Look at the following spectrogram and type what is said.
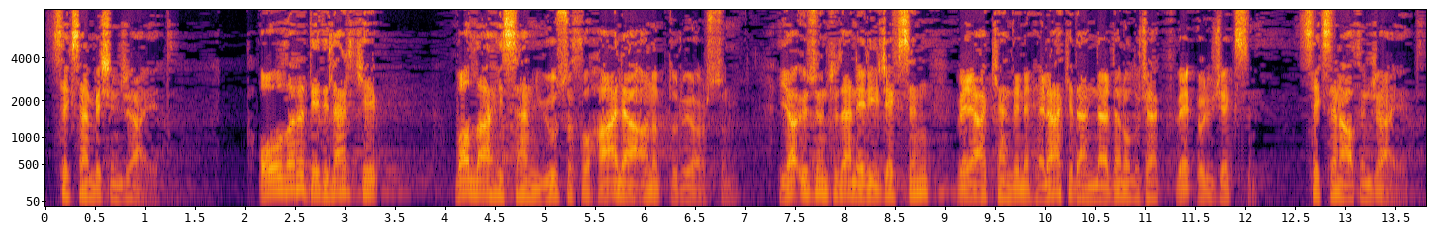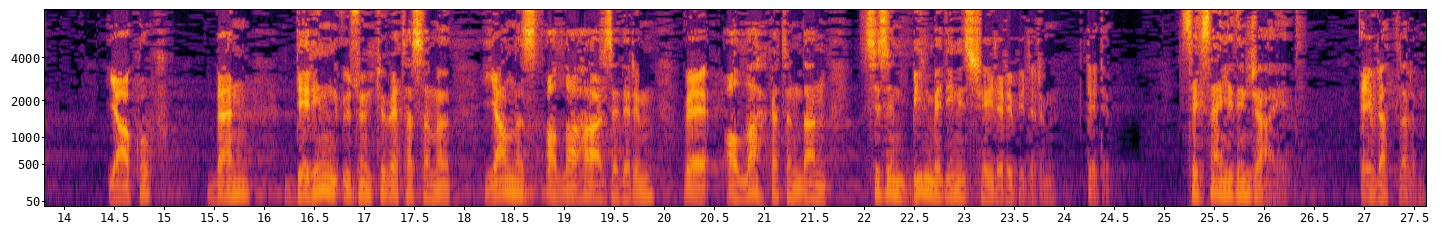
85. Ayet Oğulları dediler ki, Vallahi sen Yusuf'u hala anıp duruyorsun. Ya üzüntüden eriyeceksin veya kendini helak edenlerden olacak ve öleceksin. 86. Ayet Yakup, ben derin üzüntü ve tasamı yalnız Allah'a arz ederim ve Allah katından sizin bilmediğiniz şeyleri bilirim, dedi. 87. Ayet Evlatlarım,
